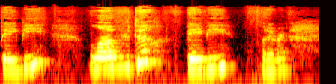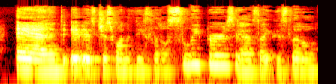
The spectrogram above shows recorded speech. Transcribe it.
Baby, Loved Baby, whatever. And it is just one of these little sleepers. It has like this little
